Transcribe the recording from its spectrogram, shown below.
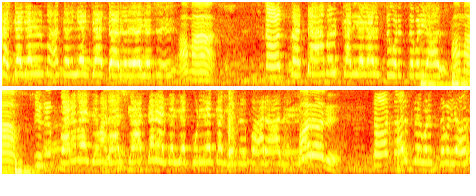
தங்கைகள் மாங்கனியை கேட்டார்களே என்று ஆமா. நான் தட்டாமல் கனியை அழுத்து கொடுத்தபடியால் ஆமா. இது பரமசிவனால் அர்ச்சனை செய்யக்கூடிய கனி என்று பாராது. நான் மறுத்து கொடுத்தபடியால்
